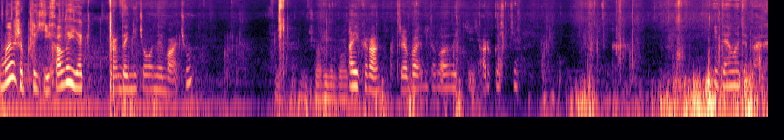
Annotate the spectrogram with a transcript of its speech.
Ми вже приїхали, як правда нічого не бачу. Нічого не бачу. А екран треба додати яркості. Ідемо тепер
